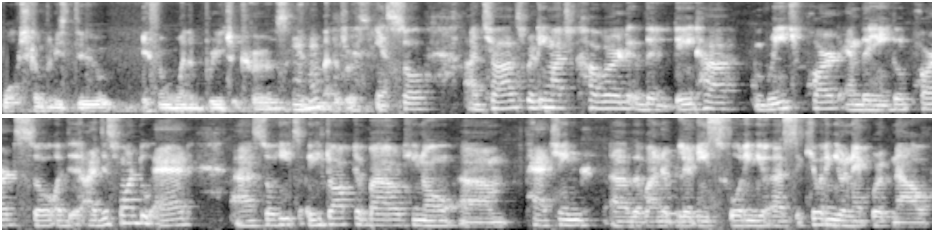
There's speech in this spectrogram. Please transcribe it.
What should companies do if and when a breach occurs mm-hmm. in the mm-hmm. metaverse? Yes, so uh, Charles pretty much covered the data breach part and the legal part. So uh, I just want to add, uh, so he, he talked about, you know, um, patching uh, the vulnerabilities, your, uh, securing your network now.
